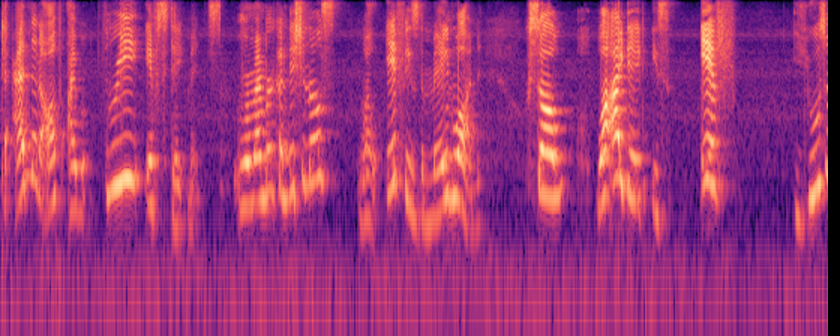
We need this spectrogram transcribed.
to end it off, I wrote three if statements. Remember conditionals? Well, if is the main one. So what I did is if user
